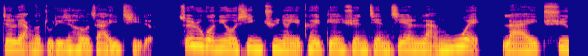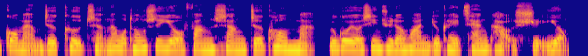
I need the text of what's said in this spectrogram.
这两个主题是合在一起的。所以如果你有兴趣呢，也可以点选简介栏位。来去购买我们这个课程，那我同时也有放上折扣码，如果有兴趣的话，你就可以参考使用。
